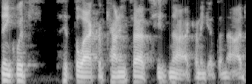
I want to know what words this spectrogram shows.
think with the lack of counting stats, he's not going to get the nod.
